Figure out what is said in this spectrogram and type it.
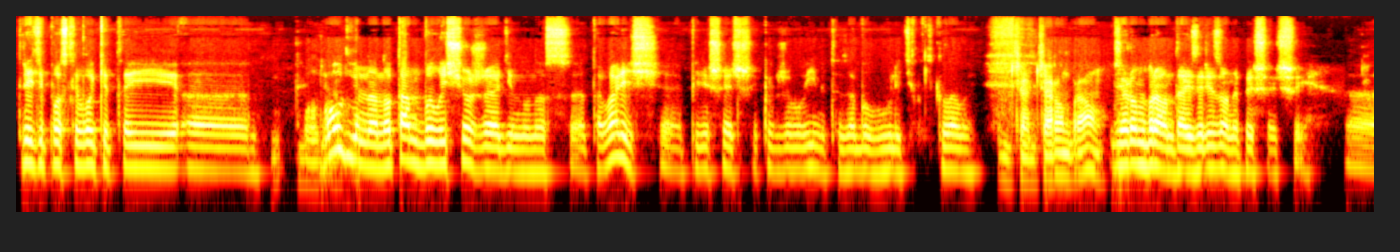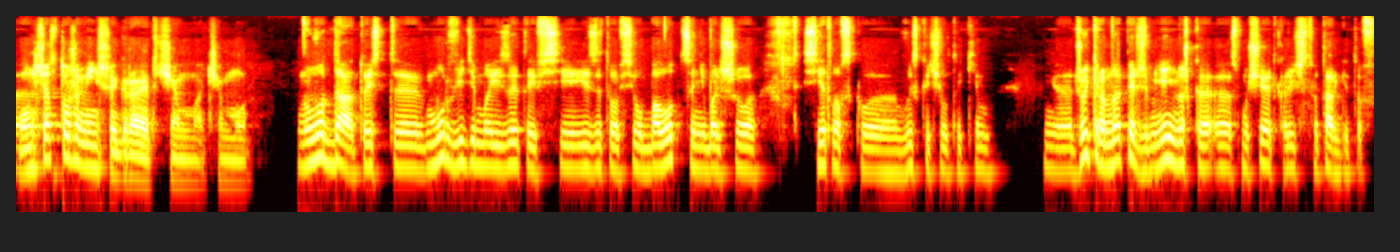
Третий после Локета и э, Болдвина. Болдвина, но там был еще же один у нас э, товарищ, э, перешедший, как же его имя-то забыл, вылетел из головы. Дж- Джарон Браун? Джарон Браун, да, из Аризоны пришедший. Он сейчас тоже меньше играет, чем, чем Мур. Ну вот да, то есть Мур, видимо, из, этой всей, из этого всего болотца небольшого сетловского выскочил таким Э, Джокером, но опять же, меня немножко э, смущает количество таргетов.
